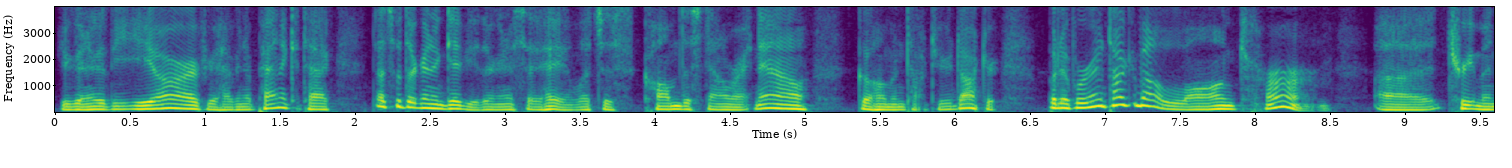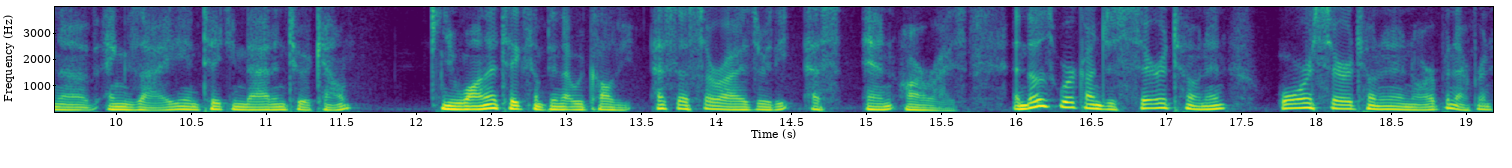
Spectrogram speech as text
you're going to go to the ER if you're having a panic attack. That's what they're going to give you. They're going to say, hey, let's just calm this down right now. Go home and talk to your doctor. But if we're going to talk about long term uh, treatment of anxiety and taking that into account, you want to take something that we call the SSRIs or the SNRIs. And those work on just serotonin or serotonin and norepinephrine.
